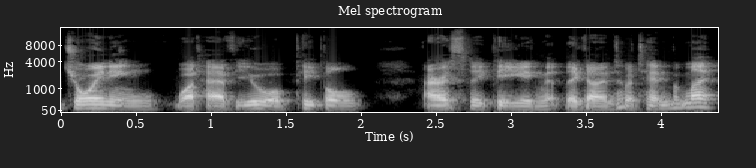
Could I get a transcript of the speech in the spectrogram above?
joining what have you, or people RSVPing that they're going to attend. But my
